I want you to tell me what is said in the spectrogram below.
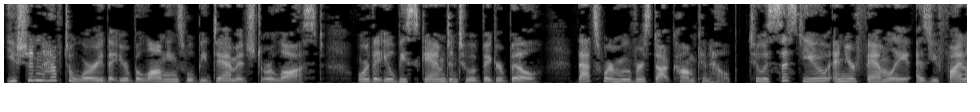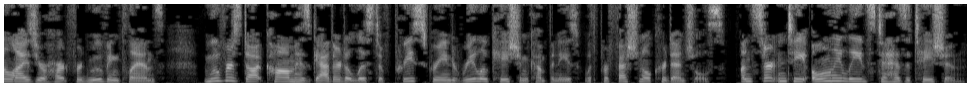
you shouldn't have to worry that your belongings will be damaged or lost, or that you'll be scammed into a bigger bill. That's where Movers.com can help. To assist you and your family as you finalize your Hartford moving plans, Movers.com has gathered a list of pre screened relocation companies with professional credentials. Uncertainty only leads to hesitation.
